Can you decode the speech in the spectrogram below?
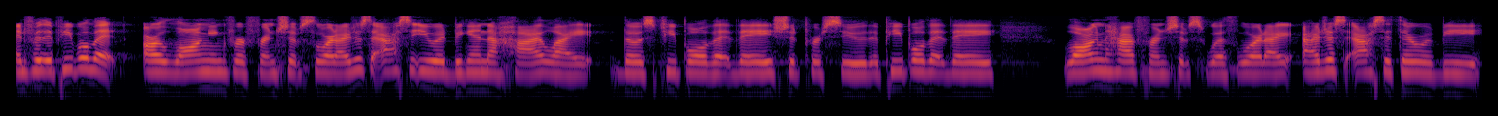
And for the people that are longing for friendships, Lord, I just ask that you would begin to highlight those people that they should pursue, the people that they long to have friendships with, Lord. I, I just ask that there would be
